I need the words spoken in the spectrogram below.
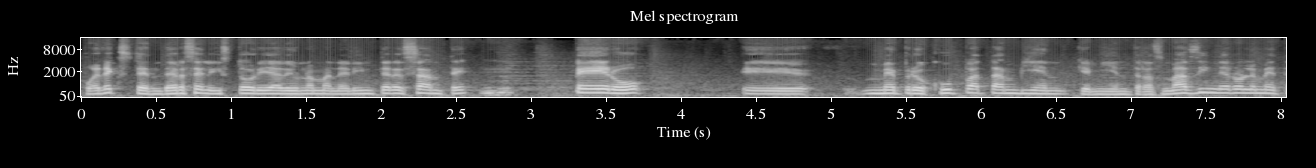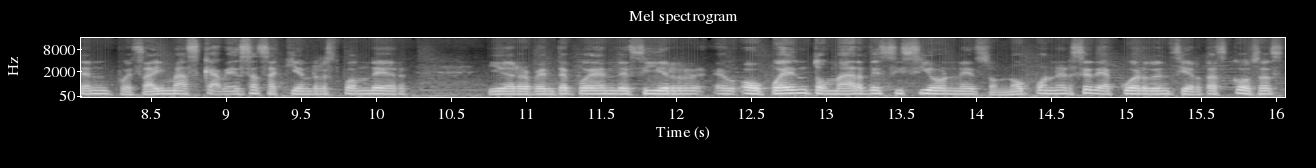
puede extenderse la historia de una manera interesante, pero eh, me preocupa también que mientras más dinero le meten, pues hay más cabezas a quien responder y de repente pueden decir eh, o pueden tomar decisiones o no ponerse de acuerdo en ciertas cosas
